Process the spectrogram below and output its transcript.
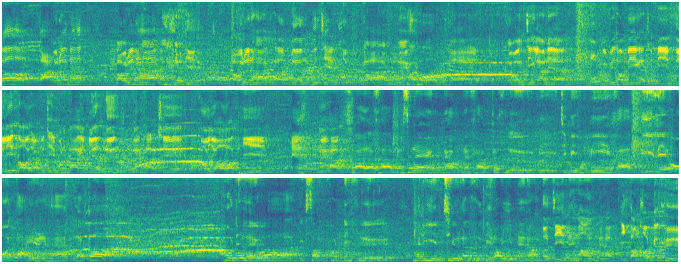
ก็ฝากไว้ด้วยนะฝากไว้ด้วยนะฮะเดี๋ยวดิฝากไว้ด้วยนะฮะกับเรื่องพี่เจตคนกลางนะครับผมใช่แต่ว่าจริงๆแล้วเนี่ยผมกับพี่ทอมมี่ก็จะมีซีรีส์ต่อจากพี่เจตคนกลางอีกเรื่องนึงนะครับ ชื่อตัวย่อว่า PS นะครับ ใช่แล้วครับนักแสดงนำนะครับก็คือมีจิมมี่ทอมมี่ครับมีเลโอไต่ด้วยนะฮะแล้วก็ พูดได้เลยว่าอีก2คนนี่คือ ถ้าได้ยินชื่อแล้วคือมีรอยยิ้มแน่นอน ตัวจี๊ดแน่นอนนะครับ อีกสองคนก็คือ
